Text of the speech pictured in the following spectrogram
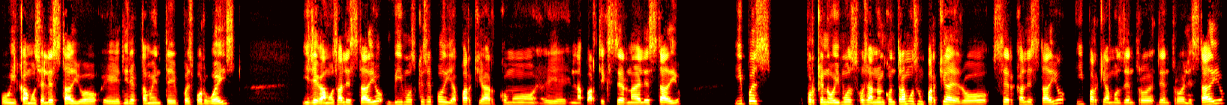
ubicamos el estadio eh, directamente pues por Waze y llegamos al estadio, vimos que se podía parquear como eh, en la parte externa del estadio y pues porque no vimos, o sea, no encontramos un parqueadero cerca al estadio y parqueamos dentro, dentro del estadio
